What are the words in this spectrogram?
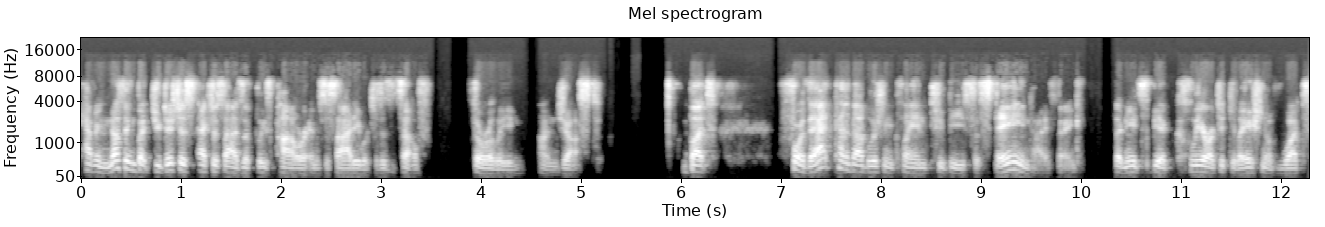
having nothing but judicious exercise of police power in society, which is itself thoroughly unjust. But for that kind of abolition claim to be sustained, I think, there needs to be a clear articulation of what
